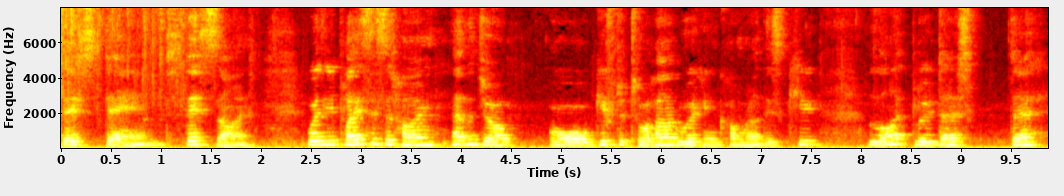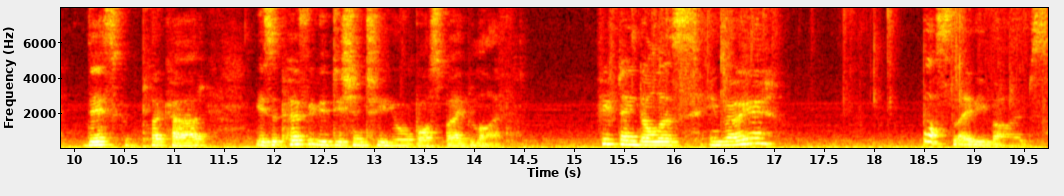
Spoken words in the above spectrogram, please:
desk stand, desk sign. Whether you place this at home, at the job, or gift it to a hard-working comrade, this cute light blue desk, de desk placard is a perfect addition to your boss babe life. $15 in value. Boss lady vibes.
